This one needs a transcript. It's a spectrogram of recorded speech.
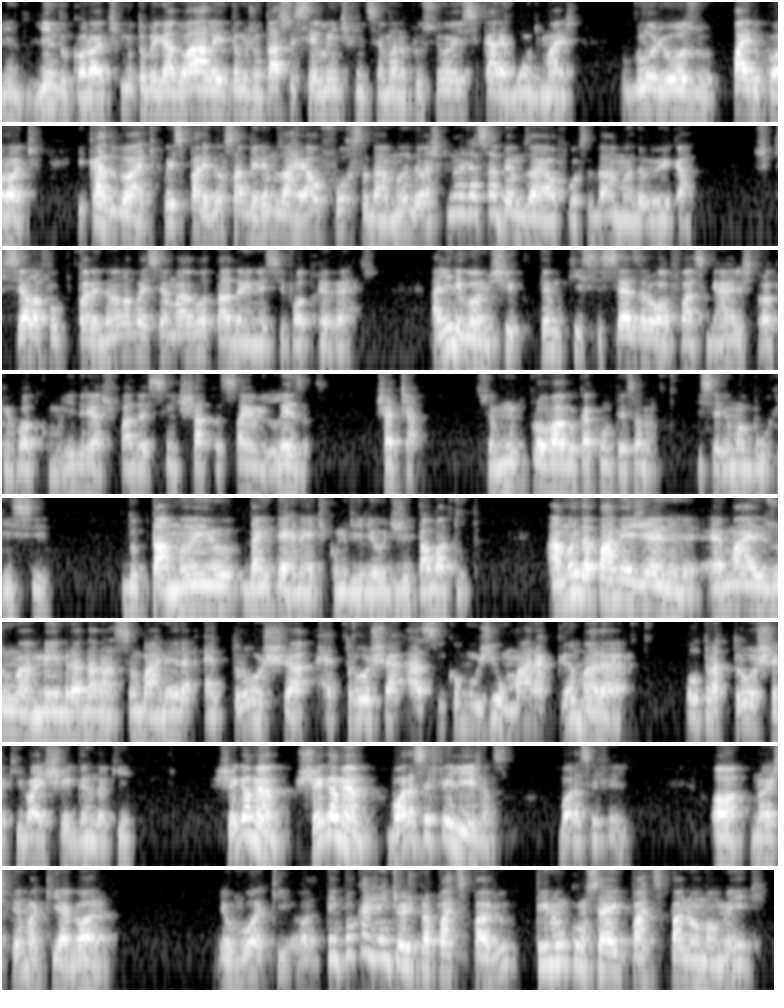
Lindo, lindo Corote. Muito obrigado, Arley. Tamo juntasso. Excelente fim de semana para o senhor. Esse cara é bom demais. O glorioso pai do Corote. Ricardo Duarte, com esse paredão saberemos a real força da Amanda? Eu acho que nós já sabemos a real força da Amanda, viu, Ricardo? Acho que se ela for para o paredão, ela vai ser a mais votada aí nesse voto reverso. Aline Gomes, Chico, temo que se César ou Alface ganhar, eles troquem voto como líder e as fadas sem chatas saiam ilesas. Chateado. Isso é muito provável que aconteça, não. E seria uma burrice do tamanho da internet, como diria o digital batuta. Amanda Parmegiani é mais uma membra da nação barneira. É trouxa, é trouxa, assim como Gilmara Câmara, outra trouxa que vai chegando aqui. Chega mesmo, chega mesmo. Bora ser feliz, nossa. Bora ser feliz. Ó, nós temos aqui agora. Eu vou aqui. Tem pouca gente hoje para participar, viu? Quem não consegue participar normalmente,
